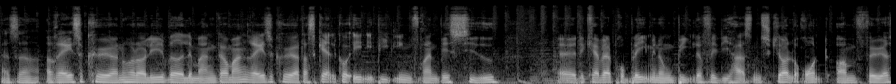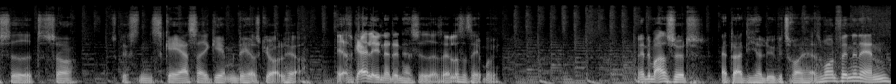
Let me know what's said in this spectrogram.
Altså, og racerkører, nu har der jo lige været lidt mange. Der er mange racerkører, der skal gå ind i bilen fra en vis side. Øh, det kan være et problem i nogle biler, fordi de har sådan skjold rundt om førersædet, så skal sådan skære sig igennem det her skjold her. Jeg skal ind af den her side, altså ellers så taber vi. Men det er meget sødt, at der er de her lykketrøjer her. Så må man finde en anden.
